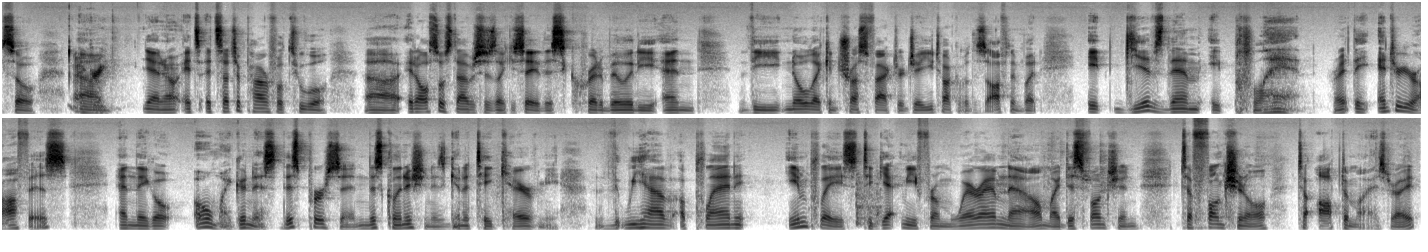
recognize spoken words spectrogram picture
So I agree. um, yeah, no, it's it's such a powerful tool. Uh, it also establishes, like you say, this credibility and the know, like, and trust factor. Jay, you talk about this often, but it gives them a plan, right? They enter your office and they go, "Oh my goodness, this person, this clinician is going to take care of me. We have a plan in place to get me from where I am now, my dysfunction, to functional, to optimized, right?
